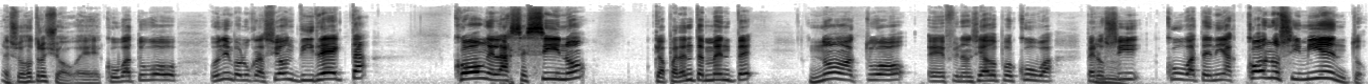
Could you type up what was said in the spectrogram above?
Eso es otro show. Eh, Cuba tuvo una involucración directa con el asesino que aparentemente no actuó eh, financiado por Cuba, pero sí Cuba tenía conocimiento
